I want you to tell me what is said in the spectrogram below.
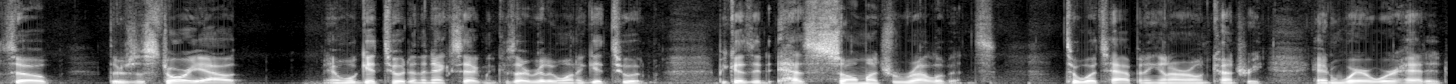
So, there's a story out, and we'll get to it in the next segment because I really want to get to it because it has so much relevance to what's happening in our own country and where we're headed.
